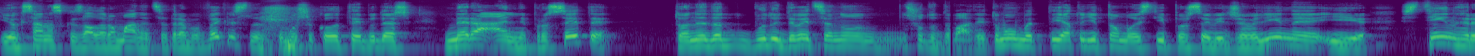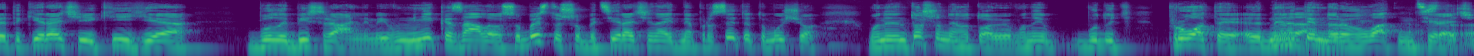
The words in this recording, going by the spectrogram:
і Оксана сказала: Романе, це треба викреслити, тому що коли ти будеш нереальне просити то не будуть дивитися, ну що тут давати. І тому ми, я тоді в тому листі просив і Джавеліни, і Стінгери, такі речі, які є. Були більш реальними. І мені казали особисто, щоб ці речі навіть не просити, тому що вони не то, що не готові, вони будуть проти е, негативно да. реагувати на ці речі.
